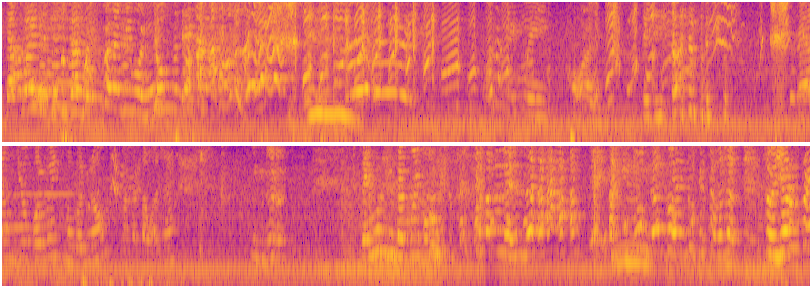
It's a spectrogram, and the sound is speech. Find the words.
Dagway, dagway pa lang mo. Joke na ako. Ano kay Kuy? Kuan. Eh, di siya naman joke. Kaya ang joke always magod, no? Nakatawa siya. Sa imo rin nagkoy ko. Ang nagkoy ko sa So your face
